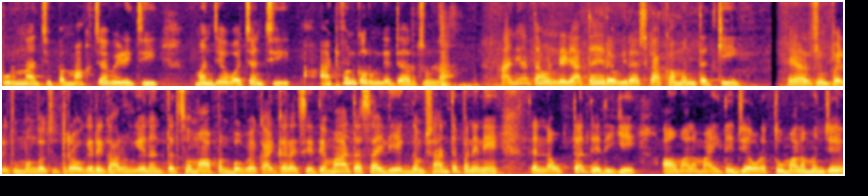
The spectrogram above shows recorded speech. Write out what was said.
पूर्ण आजी पण मागच्या वेळेची म्हणजे वचनची आठवण करून देते अर्जुनला. आणि आता मंडळी आता हे रविराज काका म्हणतात की हे अर्जुन पहिले तू मंगळसूत्र वगैरे घालून घे नंतरचं मग आपण बघूया काय करायचं आहे ते. मग आता सायली एकदम शांतपणे त्यांना उत्तर देते की अहो मला माहिती आहे जेवढं तुम्हाला म्हणजे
